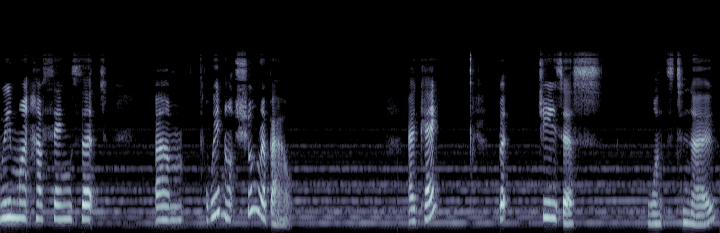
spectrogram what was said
we might have things that um, we're not sure about. Okay? But Jesus wants to know,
